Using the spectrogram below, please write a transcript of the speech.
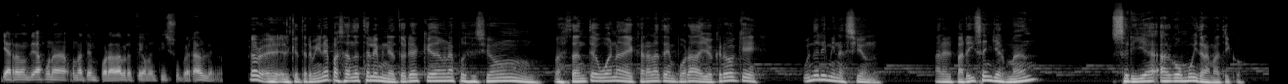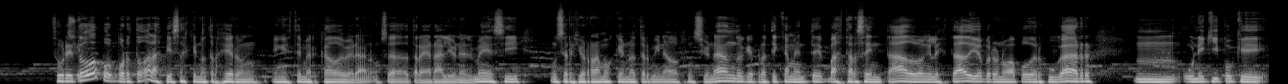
ya redondeas una, una temporada prácticamente insuperable. ¿no? Claro, el, que termine pasando esta eliminatoria queda en una posición bastante buena de cara a la temporada. Yo creo que una eliminación para el Paris Saint Germain sería algo muy dramático. Sobre sí. todo por, por, todas las piezas que nos trajeron en este mercado de verano. O sea, traer a Lionel Messi, un Sergio Ramos que no ha terminado funcionando, que prácticamente va a estar sentado en el estadio, pero no va a poder jugar. Mm, un equipo que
